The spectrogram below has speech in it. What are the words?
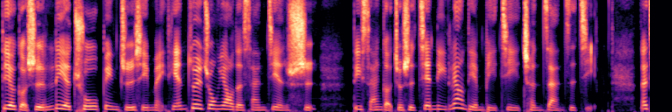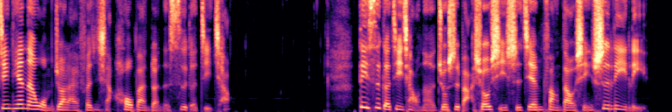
第二个是列出并执行每天最重要的三件事，第三个就是建立亮点笔记，称赞自己。那今天呢，我们就要来分享后半段的四个技巧。第四个技巧呢，就是把休息时间放到行事历里，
